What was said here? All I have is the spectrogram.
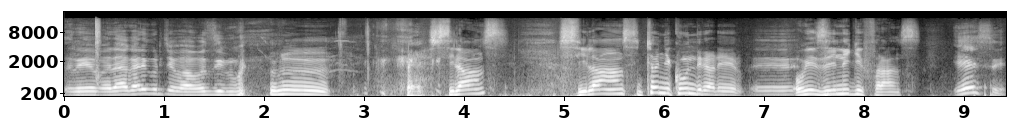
Reba ntabwo ari gutyo bahoze imbwa. Eh, silence. Silence. Icyo nyikundira rero ubizi n'igifaransa ese?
